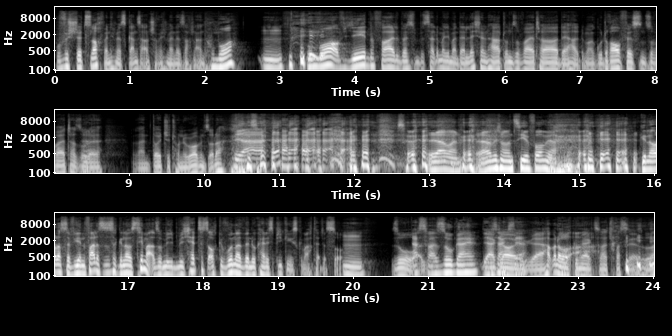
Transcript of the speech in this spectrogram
Wofür steht's noch, wenn ich mir das Ganze anschaue, wenn ich mir Sachen an? Humor. Mhm. Humor auf jeden Fall. Du bist, halt immer jemand, der Lächeln hat und so weiter, der halt immer gut drauf ist und so weiter. So Ja. der, ein deutsche Tony Robbins, oder? Ja. ja, Mann. Da habe ich noch ein Ziel vor mir. genau, das auf jeden Fall. Das ist ja genau das Thema. Also mich, mich hätte es auch gewundert, wenn du keine Speakings gemacht hättest. So. Mhm. So Das war so geil. Ja, klar, dir. ja, hat man aber auch gemerkt, so hat Spaß gehabt. So.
